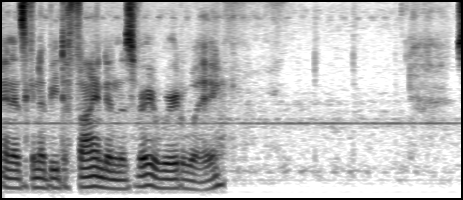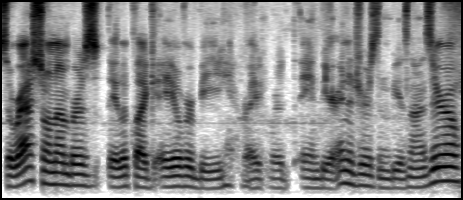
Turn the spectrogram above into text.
and it's going to be defined in this very weird way. So rational numbers, they look like a over b, right? Where a and b are integers and b is non-zero.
